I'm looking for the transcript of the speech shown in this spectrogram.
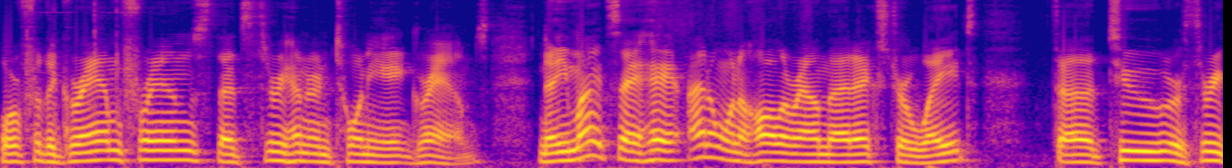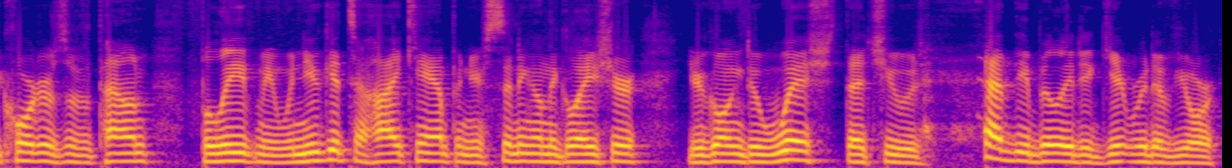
or for the gram friends, that's 328 grams. Now you might say, hey, I don't want to haul around that extra weight, uh, two or three quarters of a pound. Believe me, when you get to high camp and you're sitting on the glacier, you're going to wish that you had the ability to get rid of your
